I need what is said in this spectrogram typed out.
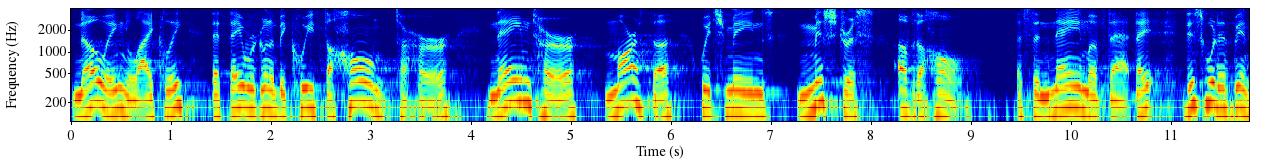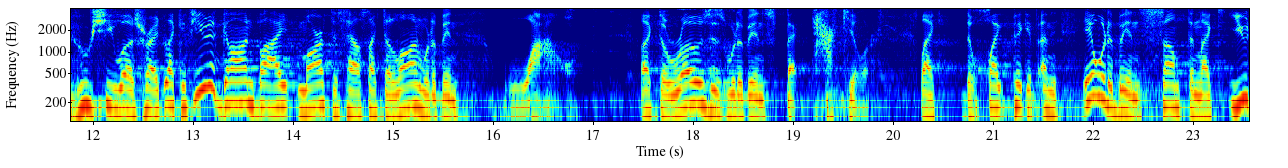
knowing likely that they were going to bequeath the home to her, named her Martha, which means mistress of the home. That's the name of that. They, this would have been who she was, right? Like if you'd have gone by Martha's house, like the lawn would have been wow. Like the roses would have been spectacular. Like the white picket, I mean, it would have been something like you,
